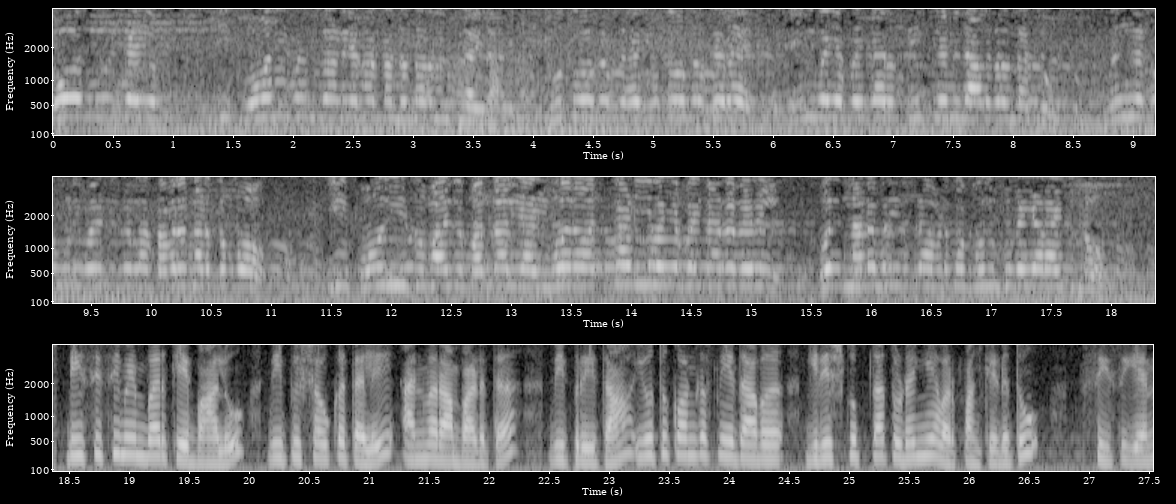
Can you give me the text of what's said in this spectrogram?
പോലീസിന്റെയും ഈ പോലീസ് എന്തിനാണ് ഞങ്ങൾ തല്ലുന്നത് മനസ്സിലായില്ല. യൂത്ത് കോൺഗ്രസ് യൂത്ത് കോൺഗ്രസുകാരെ ഈ വൈ എഫ് ഐക്കാരെ സി പി എമ്മിന്റെ ആളുകളും തച്ചു. നിങ്ങൾക്ക് കൂടി വേണ്ടിയിട്ടുള്ള സമരം നടത്തുമ്പോ ഈ പോലീസുമായി പങ്കാളിയായി. ഓരോ ഒറ്റ ഡി വൈ എഫ് ഐക്കാരുടെ പേരിൽ ഒരു നടപടി എടുക്കാൻ അവിടുത്തെ പോലീസ് തയ്യാറായിട്ടുണ്ടോ? D C C member K Balu V P Shoukath Ali Anwar Ambadath V Preetha youth Congress നേതാവ് ഗിരീഷ് ഗുപ്ത തുടങ്ങിയവർ പങ്കെടുത്തു. C C N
